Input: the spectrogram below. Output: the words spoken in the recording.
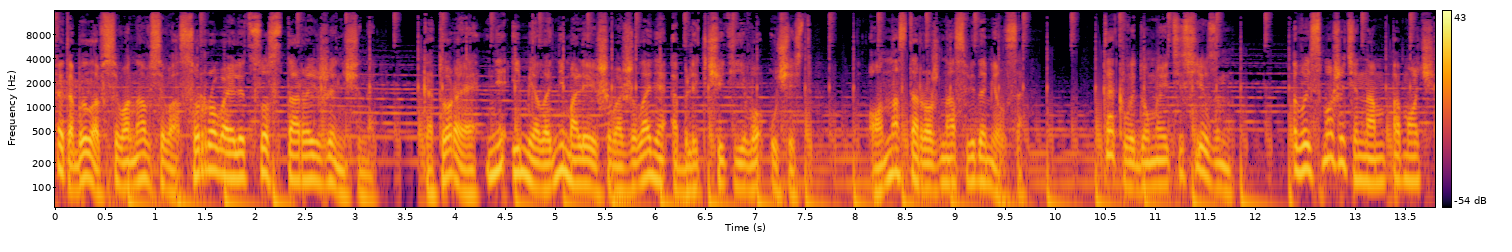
Это было всего-навсего суровое лицо старой женщины, которая не имела ни малейшего желания облегчить его участь. Он осторожно осведомился. «Как вы думаете, Сьюзен, вы сможете нам помочь?»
